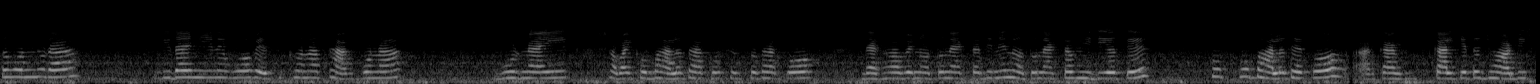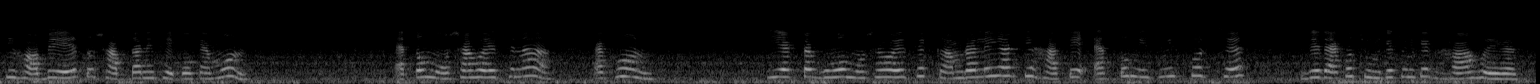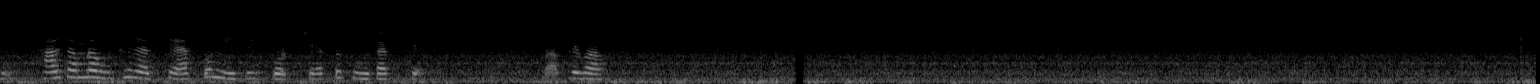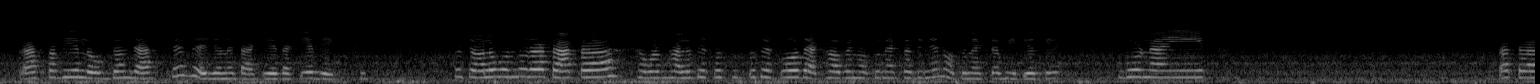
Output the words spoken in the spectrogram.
তো বন্ধুরা বিদায় নিয়ে নেব। বেশিক্ষণ আর থাকব না। গুড নাইট সবাই খুব ভালো থাকো, সুস্থ থাকো। দেখা হবে নতুন একটা দিনে, নতুন একটা ভিডিওতে। খুব খুব ভালো থেকো। আর কাল, কালকে তো ঝড় বৃষ্টি হবে, তো সাবধানে থেকো কেমন? এত মশা হয়েছে না? এখন কি একটা গুঁড়ো মশা হয়েছে, কামড়ালেই আর কি হাতে এত মিসমিস করছে যে দেখো চুলকে চুলকে ঘা হয়ে গেছে। ছাল চামড়া উঠে যাচ্ছে, এত মিসমিস করছে, এত চুলকাচ্ছে। বাপরে বাপ। রাস্তা দিয়ে লোকজন যাচ্ছে, সেই জন্য তাকিয়ে তাকিয়ে দেখছি। তো চলো বন্ধুরা, টাটা। সবাই ভালো থেকো, সুস্থ থেকো। দেখা হবে নতুন একটা দিনে, নতুন একটা ভিডিওতে। Good night. টাটা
